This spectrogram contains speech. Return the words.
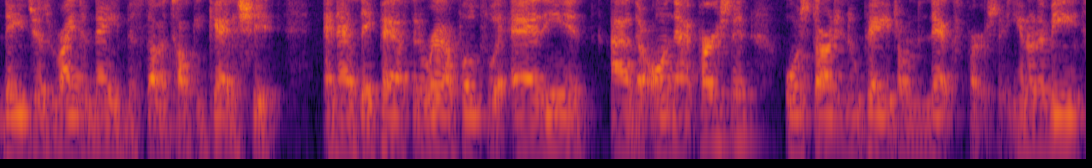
they just write a name and start talking cash shit. And as they passed it around, folks would add in either on that person or start a new page on the next person. You know what I mean?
